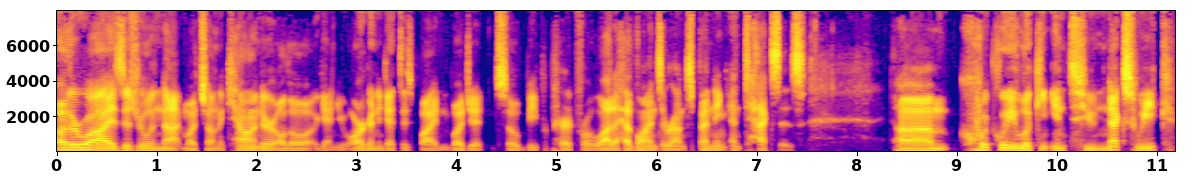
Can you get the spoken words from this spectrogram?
otherwise, there's really not much on the calendar. Although, again, you are going to get this Biden budget, so be prepared for a lot of headlines around spending and taxes. Um, quickly looking into next week,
